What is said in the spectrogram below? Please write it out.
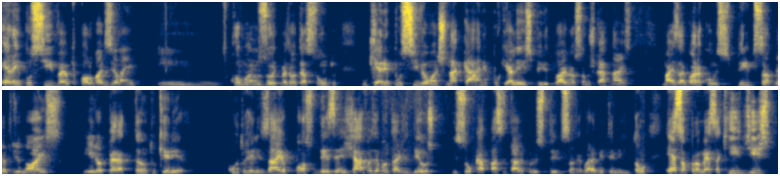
era impossível, é o que Paulo vai dizer lá em, em Romanos 8, mas é outro assunto, o que era impossível antes na carne, porque a lei é espiritual e nós somos carnais, mas agora com o Espírito Santo dentro de nós, e ele opera tanto querer quanto realizar, eu posso desejar fazer a vontade de Deus e sou capacitado pelo Espírito Santo que agora habita em mim. Então, essa promessa aqui diz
